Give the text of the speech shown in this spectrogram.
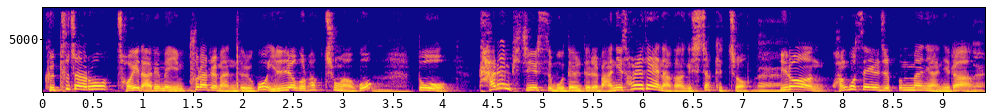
그 투자로 저희 나름의 인프라를 만들고 인력을 확충하고 음. 또 다른 비즈니스 모델들을 많이 설계해 나가기 시작했죠. 네. 이런 광고 세일즈뿐만이 아니라 네.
